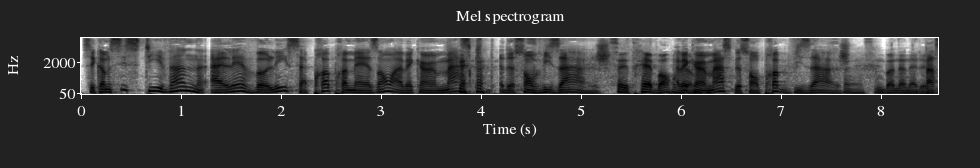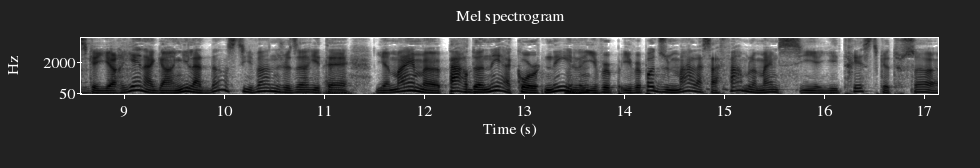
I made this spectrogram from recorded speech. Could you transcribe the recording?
C'est comme si Steven allait voler sa propre maison avec un masque de son visage. C'est très bon. Avec un masque de son propre visage. Euh, C'est une bonne analogie. Parce qu'il y a rien à gagner là-dedans, Steven. Je veux dire, il était, il a même euh, pardonné à Courtney. Mm-hmm. là. Il veut, il veut pas du mal à sa femme, là, même s'il est triste que tout ça euh,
